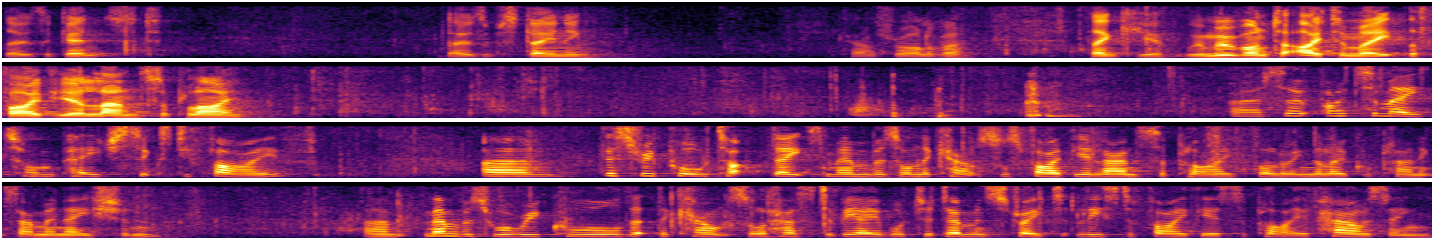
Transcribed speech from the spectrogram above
Those against? Those abstaining? Councillor Oliver? Thank you. We move on to item eight, the five-year land supply. Uh, so item 8 on page 65. Um, this report updates members on the Council's five-year land supply following the local plan examination. Um, members will recall that the Council has to be able to demonstrate at least a five-year supply of housing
